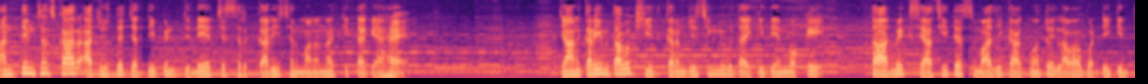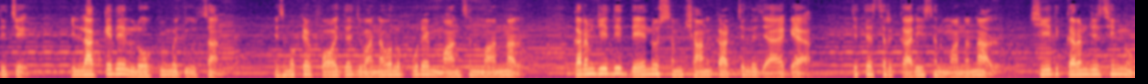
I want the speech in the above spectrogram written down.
ਅੰਤਿਮ ਸੰਸਕਾਰ ਅੱਜ ਉਸਦੇ ਜੱਦੀ ਪਿੰਡ ਜਨੇਰ 'ਚ ਸਰਕਾਰੀ ਸਨਮਾਨਾਂ ਨਾਲ ਕੀਤਾ ਗਿਆ ਹੈ। ਜਾਣਕਾਰੀ ਮੁਤਾਬਕ ਸ਼ਹੀਦ ਕਰਮਜੀਤ ਸਿੰਘ ਨੂੰ ਵਿਦਾਇਗੀ ਦੇਣ ਮੌਕੇ ਧਾਰਮਿਕ, ਸਿਆਸੀ ਤੇ ਸਮਾਜਿਕ ਆਗੂਆਂ ਤੋਂ ਇਲਾਵਾ ਵੱਡੀ ਗਿਣਤੀ 'ਚ ਇਲਾਕੇ ਦੇ ਲੋਕ ਵੀ ਮੌਜੂਦ ਸਨ। ਇਸ ਮੌਕੇ ਫੌਜ ਦੇ ਜਵਾਨਾਂ ਵੱਲੋਂ ਪੂਰੇ ਮਾਨ ਸਨਮਾਨ ਨਾਲ ਕਰਮਜੀਤ ਦੀ ਦੇਹ ਨੂੰ ਸ਼ਮਸ਼ਾਨ ਘਾਟ 'ਚ ਲਿਜਾਇਆ ਗਿਆ ਜਿੱਥੇ ਸਰਕਾਰੀ ਸਨਮਾਨਾਂ ਨਾਲ ਸ਼ਹੀਦ ਕਰਮਜੀਤ ਸਿੰਘ ਨੂੰ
